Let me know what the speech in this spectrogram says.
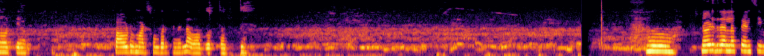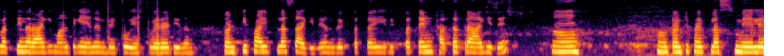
ನೋಡ್ತೀನಿ. ಪೌಡ್ರ್ ಮಾಡ್ಸ್ಕೊಂಬರ್ತೀನಲ್ಲ ಅವಾಗ ಗೊತ್ತಾಗುತ್ತೆ. ನೋಡಿದ್ರಲ್ಲ ಫ್ರೆಂಡ್ಸ್ ಇವತ್ತಿನ ರಾಗಿ ಮಾಲ್ಟ್ಗೆ ಏನೇನು ಬೇಕು, ಎಷ್ಟು ವೆರೈಟಿ ಇದೆ ಟ್ವೆಂಟಿ ಫೈವ್ ಪ್ಲಸ್ ಆಗಿದೆ, ಅಂದರೆ ಇಪ್ಪತ್ತೈದು, ಇಪ್ಪತ್ತೆಂಟು, ಹತ್ತತ್ರ ಆಗಿದೆ. ಟ್ವೆಂಟಿ ಫೈವ್ ಪ್ಲಸ್ ಮೇಲೇ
